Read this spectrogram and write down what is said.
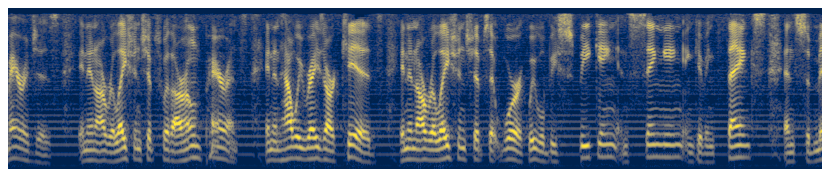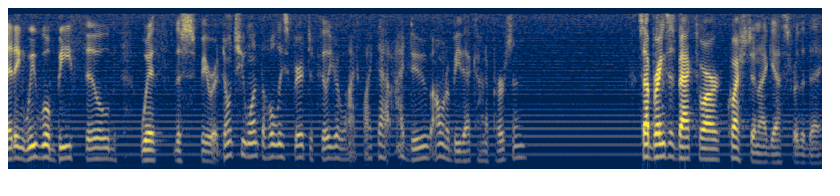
marriages and in our relationships with our own parents and in how we raise our kids and in our relationships at work. We will be speaking and singing and giving thanks and submitting. We will be filled with the Spirit. Don't you want the Holy Spirit to fill your life like that? I do. I want to be that kind of person. So that brings us back to our question, I guess, for the day.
